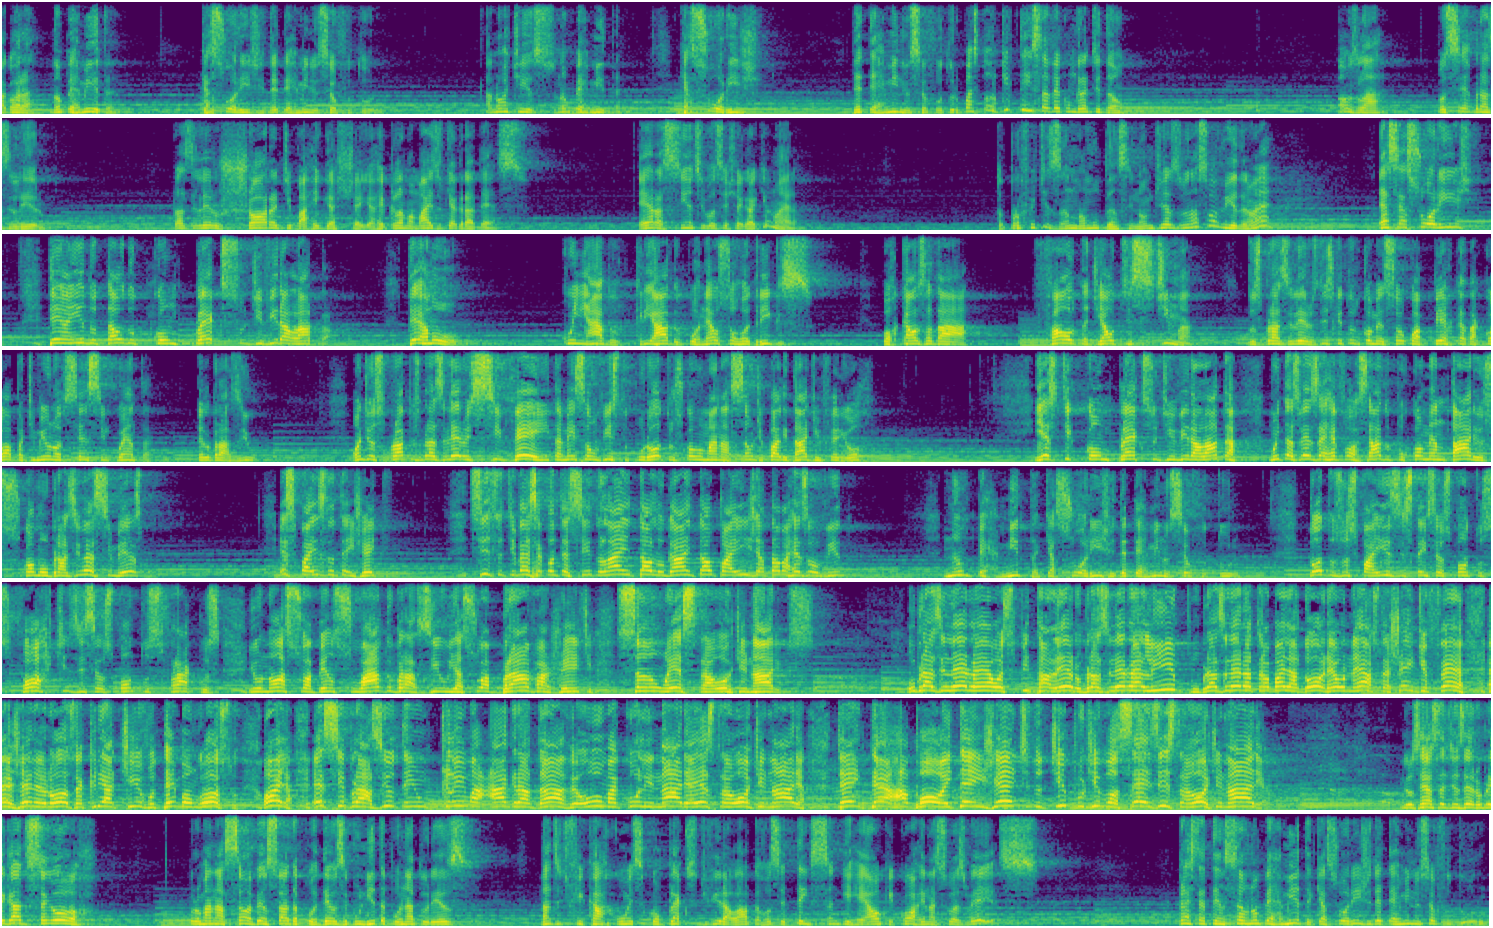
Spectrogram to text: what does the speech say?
Agora, não permita que a sua origem determine o seu futuro. Anote isso, não permita que a sua origem determine o seu futuro. Pastor, o que tem isso a ver com gratidão? Vamos lá, você é brasileiro. Brasileiro chora de barriga cheia, reclama mais do que agradece. Era assim antes de você chegar aqui ou não era? Estou profetizando uma mudança em nome de Jesus na sua vida, não é? Essa é a sua origem. Tem ainda o tal do complexo de vira-lata, termo cunhado, criado por Nelson Rodrigues, por causa da falta de autoestima dos brasileiros. Diz que tudo começou com a perca da Copa de 1950 pelo Brasil, onde os próprios brasileiros se veem e também são vistos por outros como uma nação de qualidade inferior. E este complexo de vira-lata muitas vezes é reforçado por comentários como o Brasil é assim mesmo. Esse país não tem jeito. Se isso tivesse acontecido lá em tal lugar, em tal país, já estava resolvido. Não permita que a sua origem determine o seu futuro. Todos os países têm seus pontos fortes e seus pontos fracos, e o nosso abençoado Brasil e a sua brava gente são extraordinários. O brasileiro é hospitaleiro, o brasileiro é limpo, o brasileiro é trabalhador, é honesto, é cheio de fé, é generoso, é criativo, tem bom gosto. Olha, esse Brasil tem um clima agradável, uma culinária extraordinária, tem terra boa e tem gente do tipo de vocês extraordinária. Nos resta dizer obrigado, Senhor, por uma nação abençoada por Deus e bonita por natureza. Nada de ficar com esse complexo de vira-lata. Você tem sangue real que corre nas suas veias. Preste atenção, não permita que a sua origem determine o seu futuro.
